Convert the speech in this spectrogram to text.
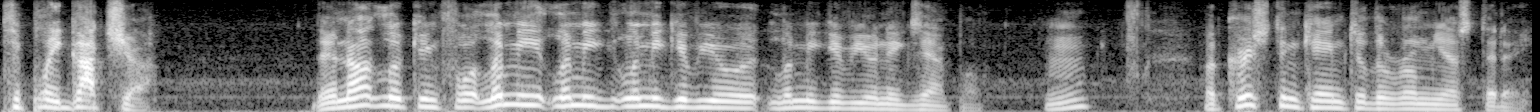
to play gotcha. They're not looking for. Let me let me let me give you a, let me give you an example. Hmm? A Christian came to the room yesterday.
